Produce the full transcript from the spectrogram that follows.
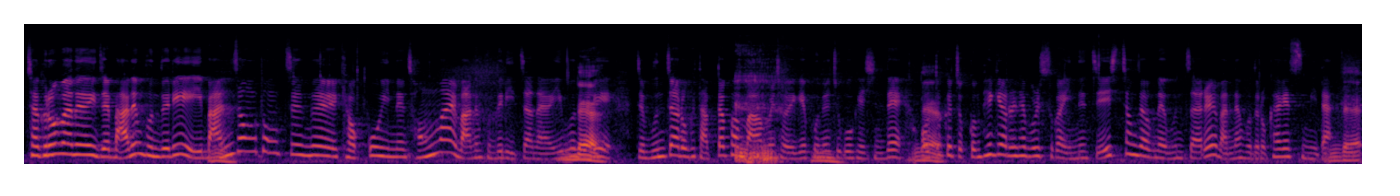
자 그러면은 이제 많은 분들이 이 만성 통증을 겪고 있는 정말 많은 분들이 있잖아요. 이분들이 네. 이제 문자로 그 답답한 마음을 저에게 보내주고 계신데 네. 어떻게 조금 해결을 해볼 수가 있는지 시청자분의 문자를 만나보도록 하겠습니다. 네.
